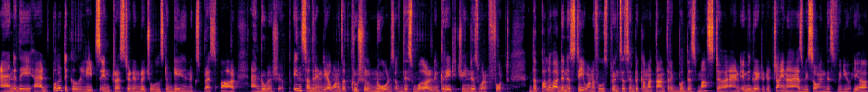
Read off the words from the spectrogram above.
and they had political elites interested in rituals to gain and express power and rulership. In southern India, one of the crucial nodes of this world, great changes were afoot. The Pallava dynasty, one of whose princes had become a tantric Buddhist master and immigrated to China, as we saw in this video here,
